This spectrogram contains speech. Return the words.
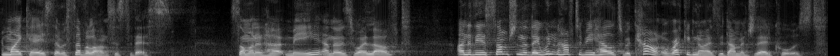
In my case, there were several answers to this. Someone had hurt me and those who I loved, under the assumption that they wouldn't have to be held to account or recognize the damage they had caused.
